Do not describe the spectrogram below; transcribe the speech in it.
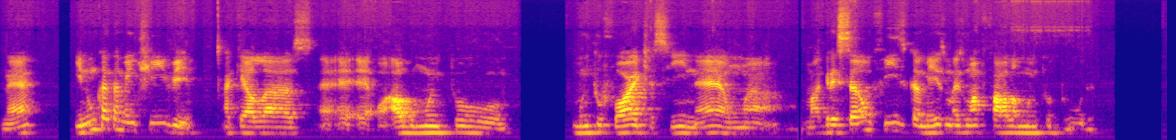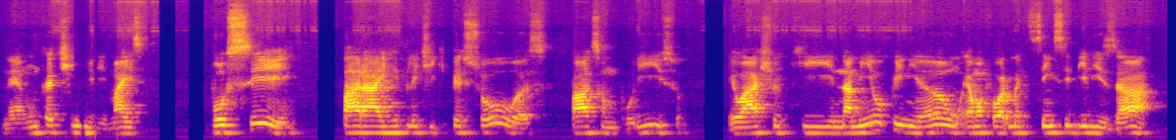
né? E nunca também tive aquelas é, é, é algo muito muito forte assim, né? Uma uma agressão física mesmo, mas uma fala muito dura, né? Nunca tive, mas você parar e refletir que pessoas passam por isso, eu acho que, na minha opinião, é uma forma de sensibilizar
